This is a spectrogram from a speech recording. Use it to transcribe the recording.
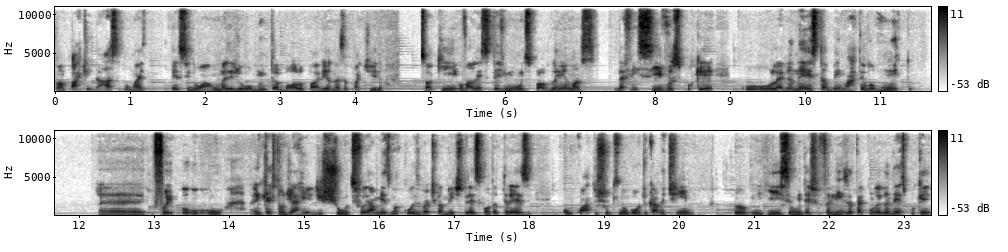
foi uma partidaça, por mais ter sido 1 a 1 mas ele jogou muita bola, o Parejo, nessa partida. Só que o Valencia teve muitos problemas defensivos, porque o, o Leganês também martelou muito. É, foi o, o, em questão de, de chutes, foi a mesma coisa praticamente: 13 contra 13, com quatro chutes no gol de cada time. E isso me deixa feliz até com o Leganês, porque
